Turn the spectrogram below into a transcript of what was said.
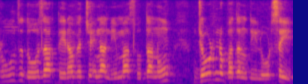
ਰੂਲਸ 2013 ਵਿੱਚ ਇਹਨਾਂ ਨਿਯਮਾਂ ਸੋਧਾਂ ਨੂੰ ਜੋੜਨ ਬਦਲਣ ਦੀ ਲੋੜ ਸੀ।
